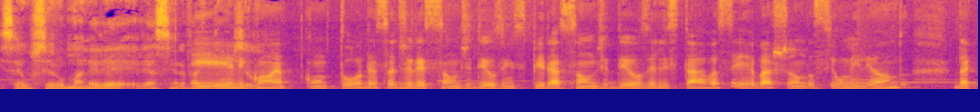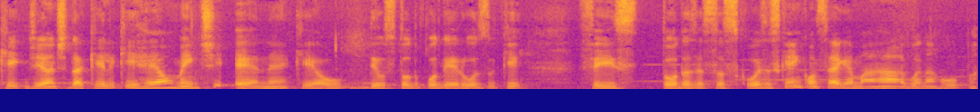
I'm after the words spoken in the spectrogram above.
Isso aí, o ser humano, ele é, ele é assim, ele vai E ele, ele... Com, a, com toda essa direção de Deus, inspiração de Deus, ele estava se rebaixando, se humilhando daque, diante daquele que realmente é, né? Que é o Deus Todo-Poderoso, que fez todas essas coisas. Quem consegue amarrar água na roupa?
